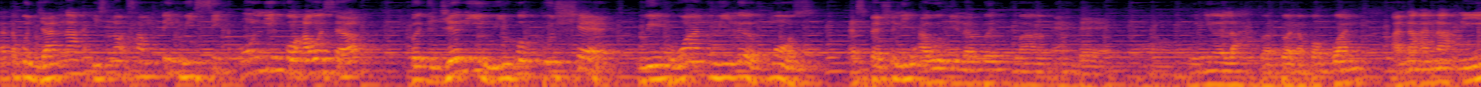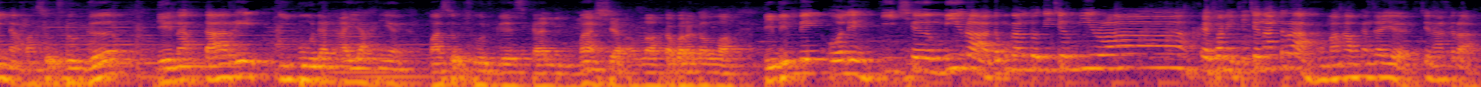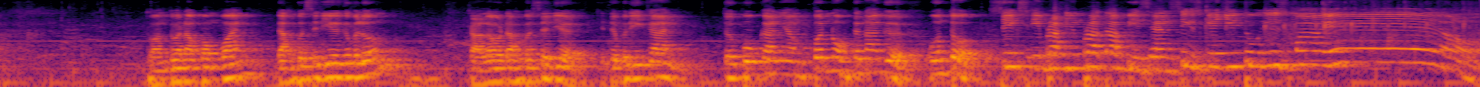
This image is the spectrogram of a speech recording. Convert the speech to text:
Ataupun jannah is not something we seek only for ourselves but the journey we hope to share with one we love most especially our beloved mom and dad. Punyalah tuan-tuan dan puan-puan anak-anak ni nak masuk syurga dia nak tarik ibu dan ayahnya masuk syurga sekali. Masya Allah, tabarakallah. Dibimbing oleh teacher Mira. Temukan untuk teacher Mira. Eh sorry, teacher Natra. Maafkan saya, teacher Natra. Tuan-tuan dan puan-puan, dah bersedia ke belum? Kalau dah bersedia, kita berikan tepukan yang penuh tenaga untuk 6 Ibrahim Pratafis and 6 KG2 Ismail.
